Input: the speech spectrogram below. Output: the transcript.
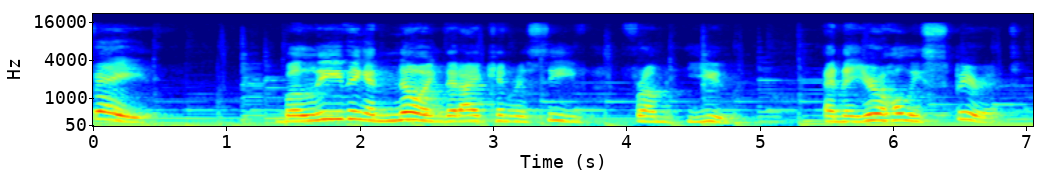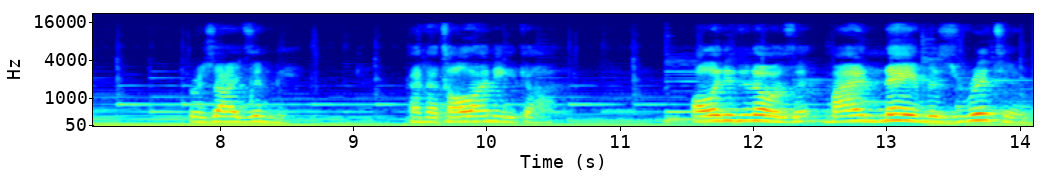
faith, believing and knowing that I can receive from you and that your Holy Spirit resides in me. And that's all I need, God. All I need to know is that my name is written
